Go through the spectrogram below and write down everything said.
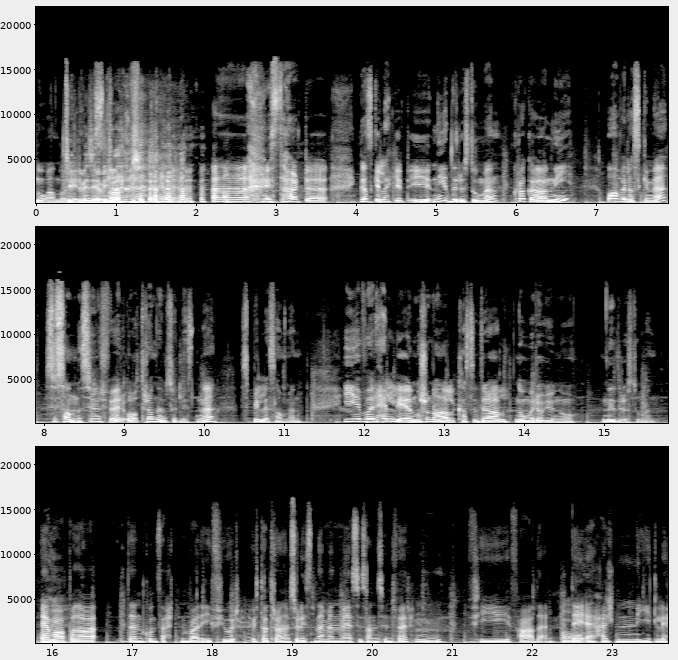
nå aner dere. Tydeligvis gjør vi ikke det. uh, vi starter ganske lekkert i Nidarosdomen klokka ni. Overraskende, Susanne Sundfør og Trondheimssolistene spiller sammen. I vår hellige nasjonalkatedral numero uno, Nidarosdomen. Jeg var på den konserten bare i fjor, ute av Trondheimssolistene, men med Susanne Sundfør. Fy faderen. Det er helt nydelig.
